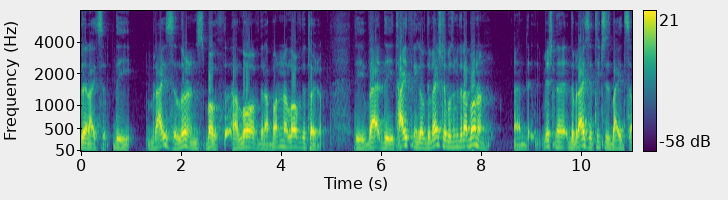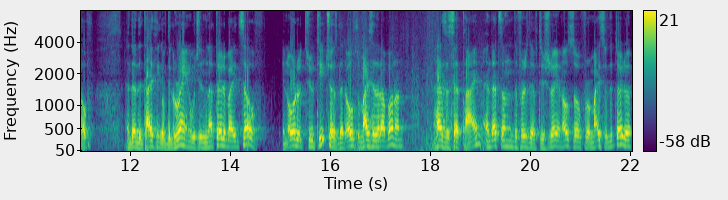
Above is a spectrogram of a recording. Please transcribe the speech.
the Raisa. The learns both a law of the Rabbanon and a law of the Torah. The, the tithing of the vegetables with the Rabbanon. And Mishnah, the Braisa teaches by itself. And then the tithing of the grain, which is not Torah by itself, in order to teach us that also Maisa the Rabbanon has a set time, and that's on the first day of Tishrei, and also for Maisa of the Torah,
